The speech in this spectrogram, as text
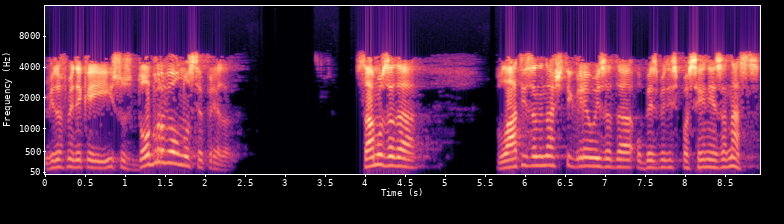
Видовме дека и Исус доброволно се предаде само за да плати за нашите греови, за да обезбеди спасение за нас.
